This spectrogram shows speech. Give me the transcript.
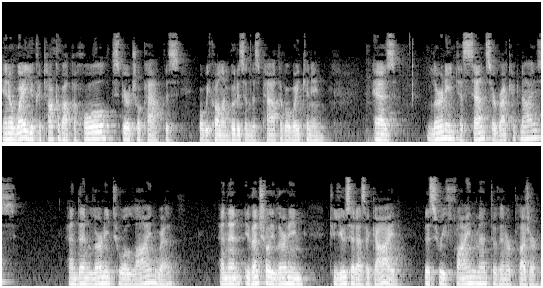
in a way, you could talk about the whole spiritual path, this, what we call in Buddhism, this path of awakening, as learning to sense or recognize, and then learning to align with, and then eventually learning to use it as a guide, this refinement of inner pleasure.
